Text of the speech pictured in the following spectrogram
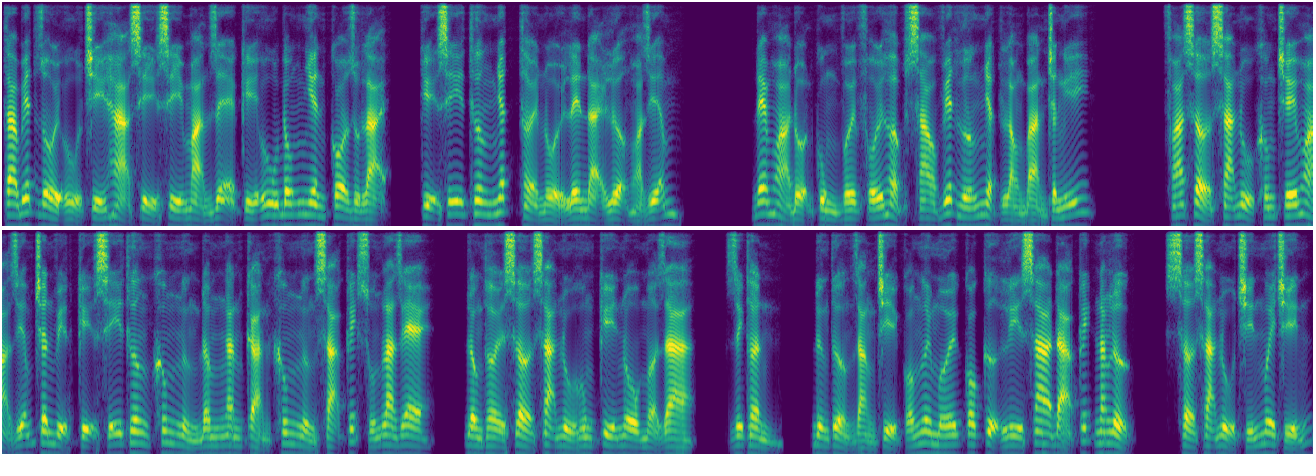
Ta biết rồi ủ trí hạ xì xì mạn dễ kỳ u đông nhiên co rụt lại, kỵ sĩ thương nhất thời nổi lên đại lượng hỏa diễm. Đem hỏa độn cùng với phối hợp sao viết hướng nhật lòng bàn chân nghĩ. Phá sở xạ nủ không chế hỏa diễm chân vịt kỵ sĩ thương không ngừng đâm ngăn cản không ngừng xạ kích xuống laser, đồng thời sở xạ nủ hung kỳ nổ mở ra, dịch thần, đừng tưởng rằng chỉ có ngươi mới có cự ly xa đả kích năng lực, sở xạ nủ 99.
